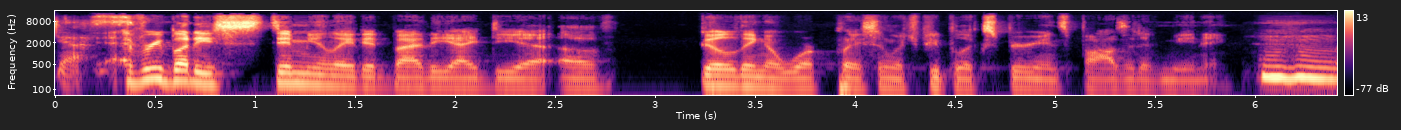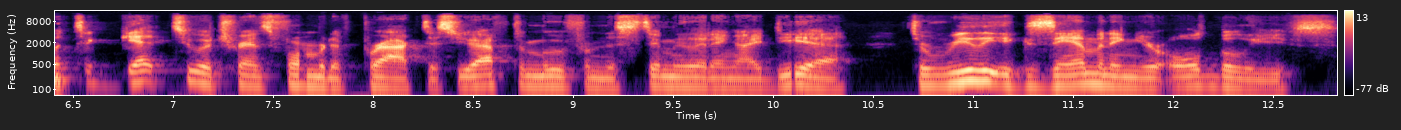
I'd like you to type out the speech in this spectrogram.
Yes. Everybody's stimulated by the idea of building a workplace in which people experience positive meaning. Mm-hmm. But to get to a transformative practice, you have to move from the stimulating idea to really examining your old beliefs,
